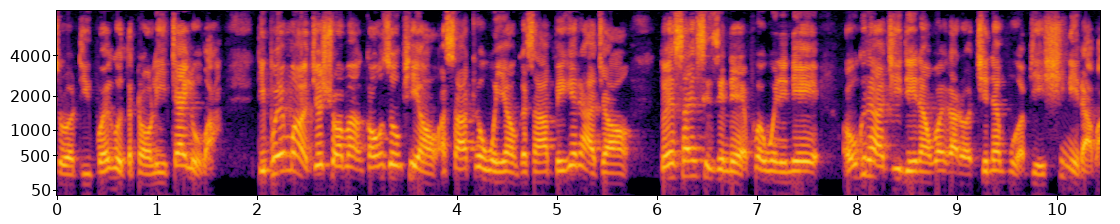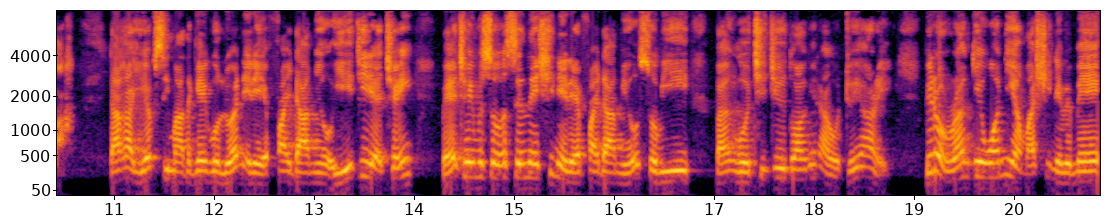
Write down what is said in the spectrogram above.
ဆိုတော့ဒီပွဲကိုတော်တော်လေးကြိုက်လို့ပါ။ဒီပွဲမှာ Joshua မအကောင်းဆုံးဖြစ်အောင်အစားထိုးဝင်ရောက်ကစားပေးခဲ့တာကြောင့်တွဲဆိုင်စီစဉ်တဲ့အဖွဲ့ဝင်တွေနဲ့ဥက္ကဋ္ဌကြီးဒေနာဝိုက်ကတော့ကျင်းနှက်မှုအပြည့်ရှိနေတာပါ။ ဒါက UFC မှာတကယ်ကိုလွယ်နေတဲ့ fighter မျိုးအရေးကြီးတဲ့အချိန်ဘယ်အချိန်မဆိုအစင်းသင်းရှိနေတဲ့ fighter မျိုးဆိုပြီးဘန်ကိုချီကျူးသွားခဲ့တာကိုတွေ့ရတယ်။ပြီးတော့ ranking 1နေရာမှာရှိနေပေမဲ့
